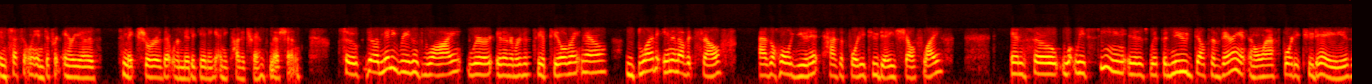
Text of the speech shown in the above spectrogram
incessantly in different areas to make sure that we're mitigating any kind of transmission. So there are many reasons why we're in an emergency appeal right now. Blood in and of itself as a whole unit has a 42 day shelf life. And so what we've seen is with the new Delta variant in the last 42 days,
